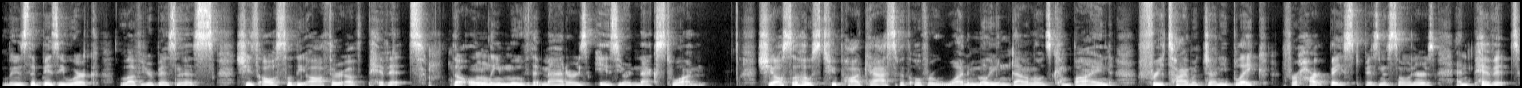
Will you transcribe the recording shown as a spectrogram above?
Lose the busy work, love your business. She's also the author of Pivot. The only move that matters is your next one. She also hosts two podcasts with over 1 million downloads combined Free Time with Jenny Blake for heart based business owners, and Pivot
